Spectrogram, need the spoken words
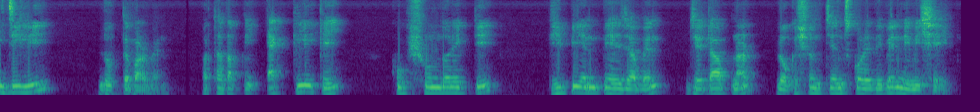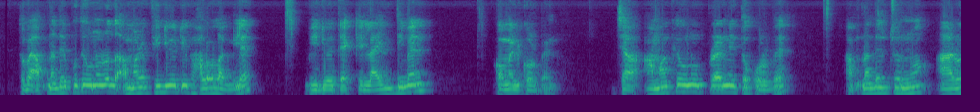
ইজিলি ঢুকতে পারবেন। অর্থাৎ আপনি এক ক্লিকেই খুব সুন্দর একটি ভিপিএন পেয়ে যাবেন, যেটা আপনার লোকেশন চেঞ্জ করে দিবেন নিমিষেই তবে আপনাদের প্রতি অনুরোধ, আমার ভিডিওটি ভালো লাগলে ভিডিওতে একটি লাইক দিবেন কমেন্ট করবেন, যা আমাকে অনুপ্রাণিত করবে আপনাদের জন্য আরও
